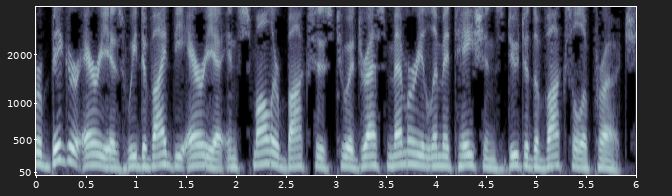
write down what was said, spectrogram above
For bigger areas we divide the area in smaller boxes to address memory limitations due to the voxel approach.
